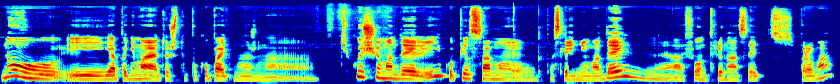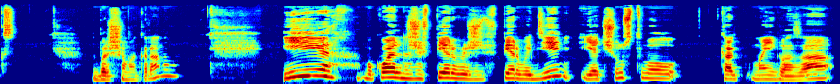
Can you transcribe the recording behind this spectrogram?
Ну, и я понимаю то, что покупать нужно текущую модель, и купил самую последнюю модель, э, iPhone 13 Pro Max с большим экраном. И буквально же в первый, же в первый день я чувствовал, как мои глаза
